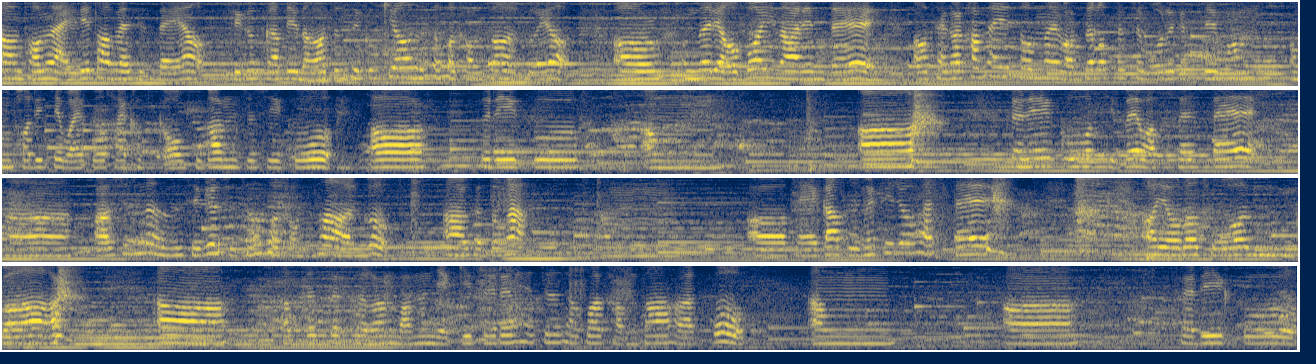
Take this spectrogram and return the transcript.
어, 저는 엘리사벳인데요. 지금까지 낳아주시고 키워주셔서 감사하고요. 어, 오늘이 어버이날인데 어, 제가 카네이션을 만들었을지 모르겠지만 음, 버리지 말고 잘 가- 어, 보관해 주시고 어, 그리고 음, 어, 그리고 집에 왔을 때 어, 맛있는 음식을 주셔서 감사하고 아 그동안 음, 어, 제가 도움이 필요할 때 어, 여러 조언과 어, 어쨌든 그런 많은 얘기들을 해주셔서 감사하고 음, 어, 그리고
